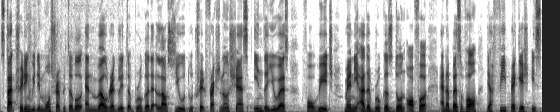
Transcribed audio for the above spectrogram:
Start trading with the most reputable and well-regulated broker that allows you to trade fractional shares in the US for which many other brokers don't offer. And the best of all, their fee package is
